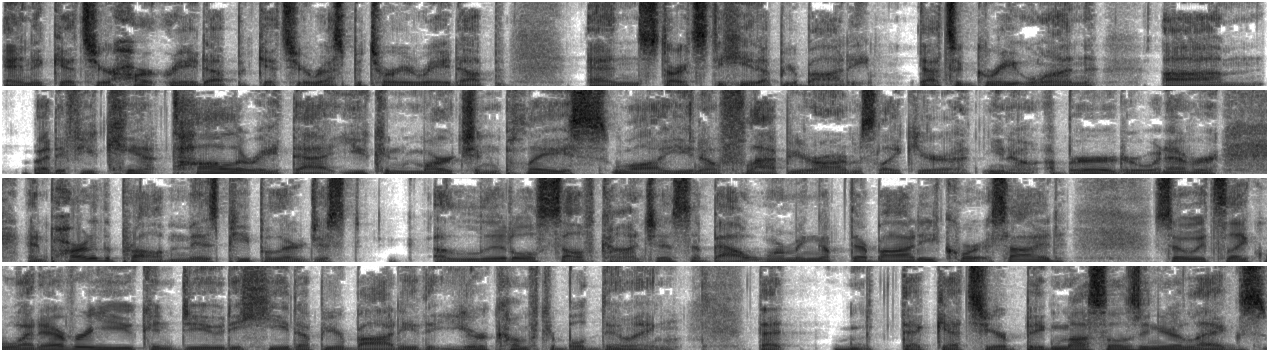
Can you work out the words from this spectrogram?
And it gets your heart rate up, gets your respiratory rate up, and starts to heat up your body. That's a great one. Um, but if you can't tolerate that, you can march in place while, you know, flap your arms like you're a, you know, a bird or whatever. And part of the problem is people are just a little self conscious about warming up their body courtside. So it's like whatever you can do to heat up your body that you're comfortable doing that that gets your big muscles in your legs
